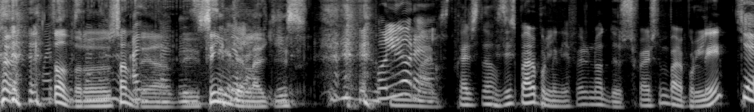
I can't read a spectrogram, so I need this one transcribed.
Θόδωρο Ανδρεάδη, Σingελάκη. Πολύ ωραία. Μάλιστα. Ευχαριστώ. Ζεις πάρα πολύ ενδιαφέρον, όντως. Ευχαριστούμε πάρα πολύ. Και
